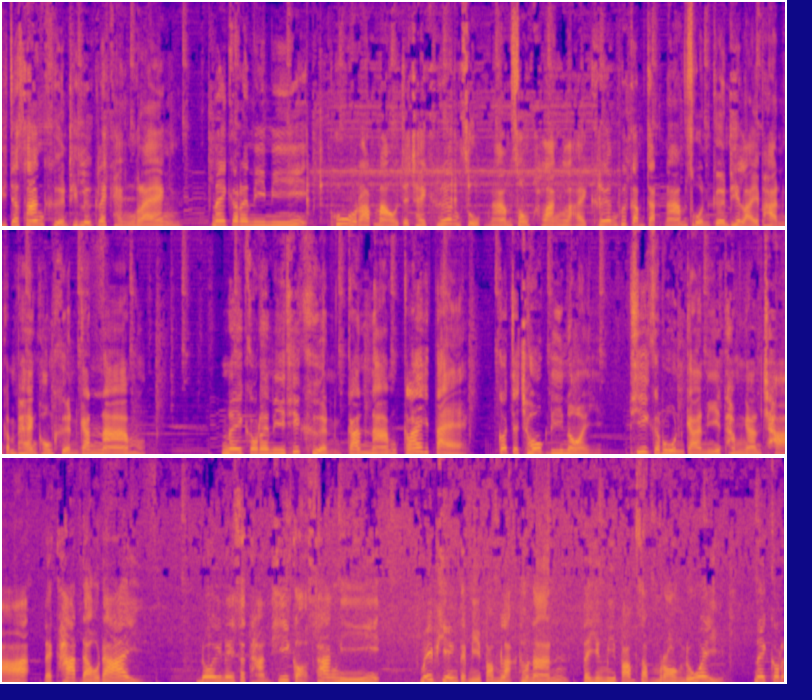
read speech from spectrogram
ที่จะสร้างเขื่อนที่ลึกและแข็งแรง ในกรณีนี้ ผู้รับเหมาจะใช้เครื่องสูบน้ำทรงพลังหลายเครื่องเพื่อกำจัดน้ำส่วนเกินที่ไหลผ่านกำแพงของเขื่อนกั้นน้ำในกรณีที่เขื่อนกั้นน้ำใกล้แตก ก็จะโชคดีหน่อย ที่กระบวนการนี้ทำงานช้าและคาดเดาได้ โดยในสถานที่ก่อสร้างนี้ ไม่เพียงแต่มีปั๊มหลักเท่านั้น แต่ยังมีปั๊มสำรองด้วย ในกร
